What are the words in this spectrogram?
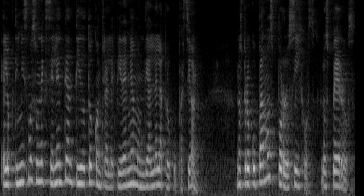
el optimismo es un excelente antídoto contra la epidemia mundial de la preocupación. Nos preocupamos por los hijos, los perros,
